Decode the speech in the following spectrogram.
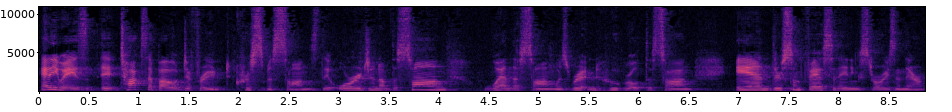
Anyways, it talks about different Christmas songs, the origin of the song, when the song was written, who wrote the song, and there's some fascinating stories in there.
